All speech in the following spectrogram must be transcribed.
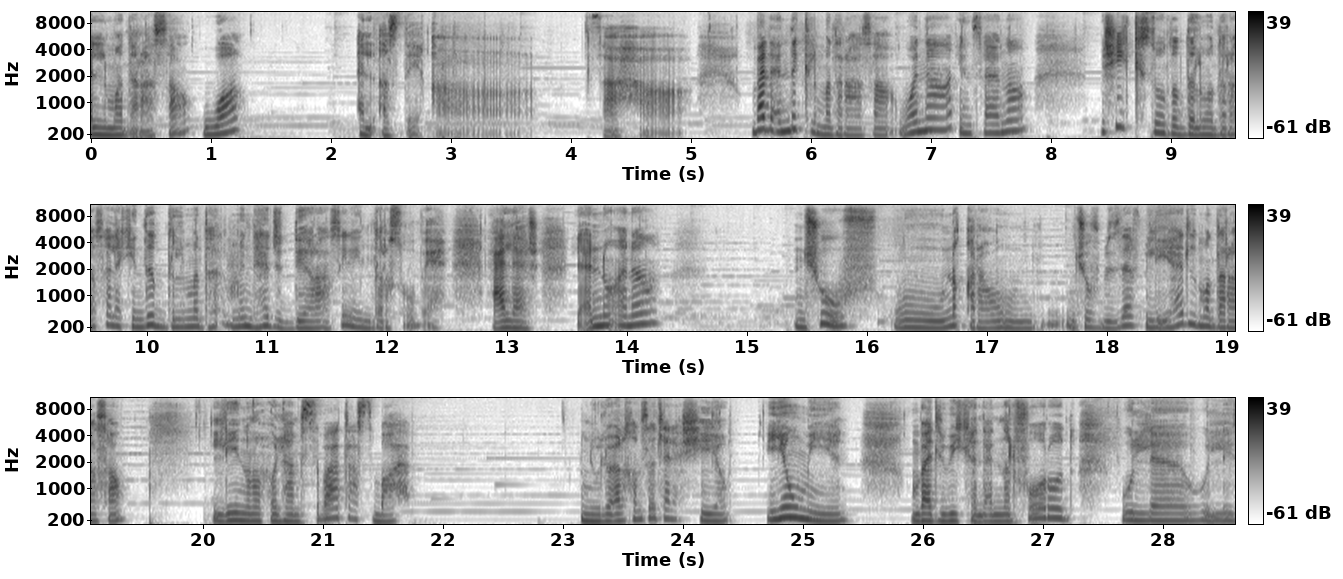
المدرسة والأصدقاء صح. بعد عندك المدرسة. وأنا إنسانة ماشي كسنو ضد المدرسة لكن ضد المنهج الدراسي اللي ندرسو به. علاش؟ لأنه أنا نشوف ونقرأ ونشوف بزاف بلي هاد المدرسة اللي نروحوا لها من السبعة تاع الصباح نولوا على خمسة تاع العشية يوميا. ومن بعد ال week-end عندنا الفروض واللي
